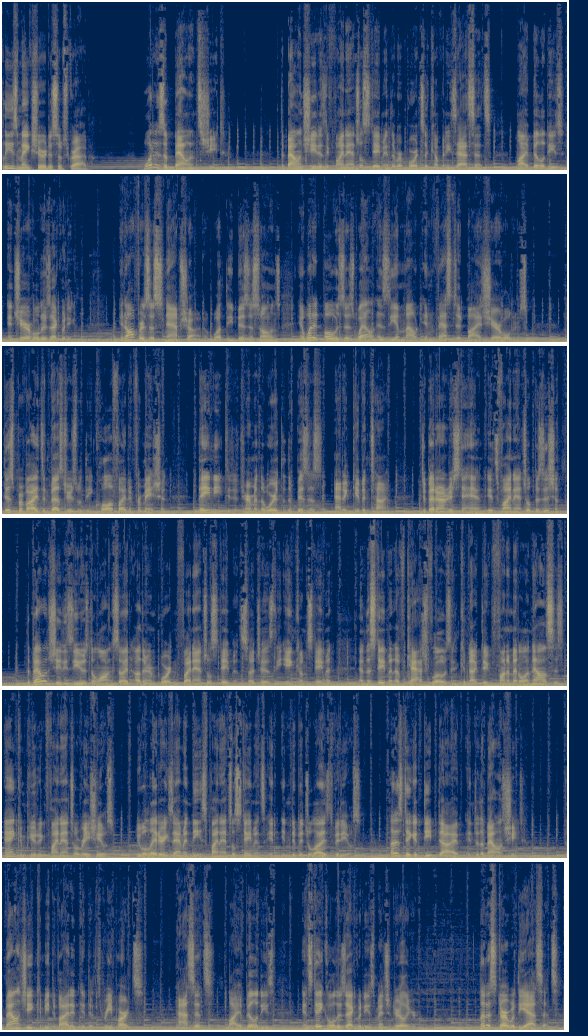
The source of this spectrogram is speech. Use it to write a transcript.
Please make sure to subscribe. What is a balance sheet? The balance sheet is a financial statement that reports a company's assets, liabilities, and shareholders' equity. It offers a snapshot of what the business owns and what it owes, as well as the amount invested by its shareholders. This provides investors with the qualified information they need to determine the worth of the business at a given time to better understand its financial position. The balance sheet is used alongside other important financial statements, such as the income statement and the statement of cash flows in conducting fundamental analysis and computing financial ratios. We will later examine these financial statements in individualized videos. Let us take a deep dive into the balance sheet. The balance sheet can be divided into three parts assets, liabilities, and stakeholders' equity, as mentioned earlier. Let us start with the assets.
